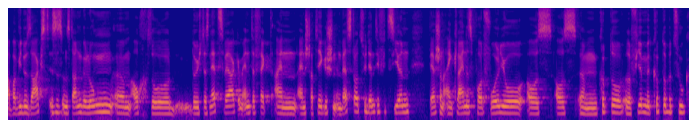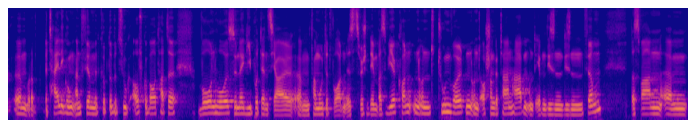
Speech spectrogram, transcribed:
Aber wie du sagst, ist es uns dann gelungen, ähm, auch so durch das Netzwerk im Endeffekt einen, einen strategischen Investor zu identifizieren, der schon ein kleines Portfolio aus, aus ähm, Krypto, also Firmen mit Kryptobezug ähm, oder Beteiligungen an Firmen mit Kryptobezug aufgebaut hatte, wo ein hohes Synergiepotenzial ähm, vermutet worden ist zwischen dem, was wir konnten und tun wollten und auch schon getan haben und eben diesen, diesen Firmen. Das waren ähm,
